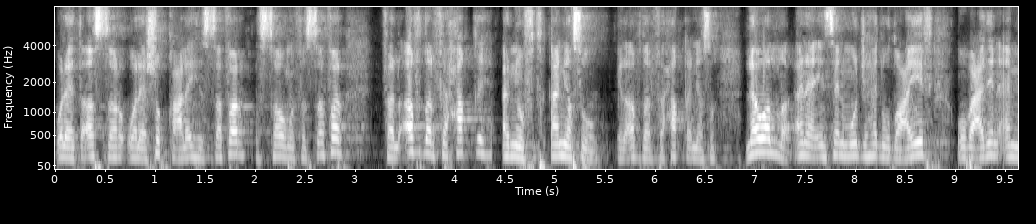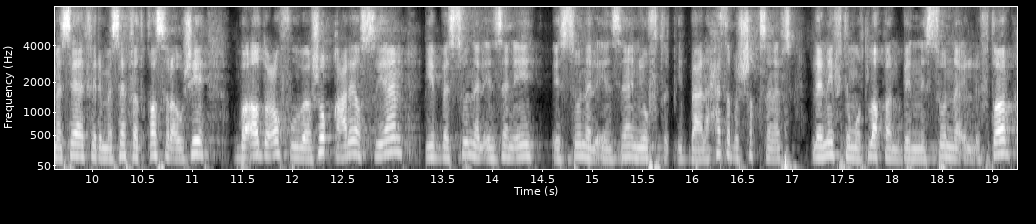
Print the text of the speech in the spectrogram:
ولا يتأثر ولا يشق عليه السفر الصوم في السفر فالأفضل في حقه أن يفطر أن يصوم. الأفضل في حقه أن يصوم. لا والله أنا إنسان مجهد وضعيف وبعدين أما سافر مسافة قصر أو شيء بأضعف وبشق عليه الصيام يبقى السنة الإنسان إيه؟ السنة الإنسان يفطر. يبقى على حسب الشخص نفسه. لا نفتي مطلقا بأن السنة الإفطار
